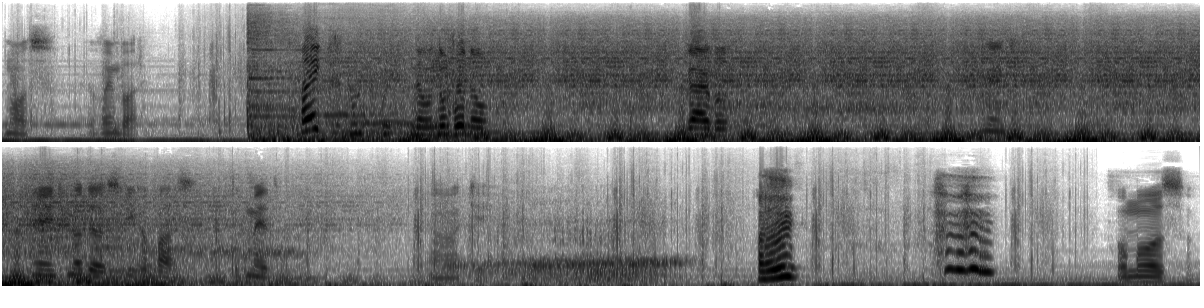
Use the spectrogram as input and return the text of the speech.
Moço, eu vou embora. Ai! Não, não vou não. Gárgula. Gente. Gente, meu Deus, o que, que eu faço? Tô com medo. Ah, ok. Ai! o moço. Moço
